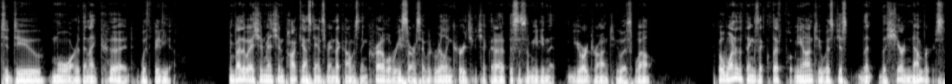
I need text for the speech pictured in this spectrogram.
to do more than I could with video. And by the way, I should mention podcastanswerman.com is an incredible resource. I would really encourage you to check that out if this is a medium that you're drawn to as well. But one of the things that Cliff put me onto was just the, the sheer numbers.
